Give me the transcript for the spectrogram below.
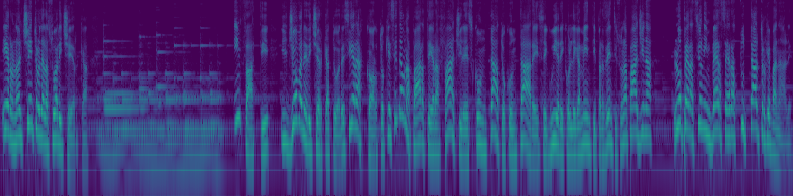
erano al centro della sua ricerca. Infatti, il giovane ricercatore si era accorto che se da una parte era facile e scontato contare e seguire i collegamenti presenti su una pagina, l'operazione inversa era tutt'altro che banale.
